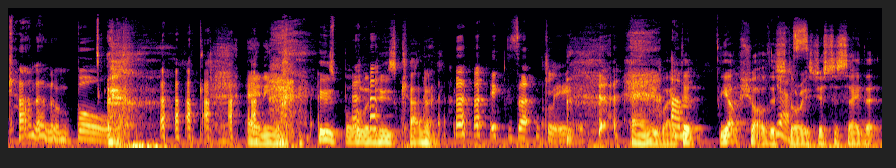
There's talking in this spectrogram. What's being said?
cannon and ball. Anyway, who's ball and who's cannon? exactly. Anyway, the, the upshot of this Um, yes. story is just to say that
